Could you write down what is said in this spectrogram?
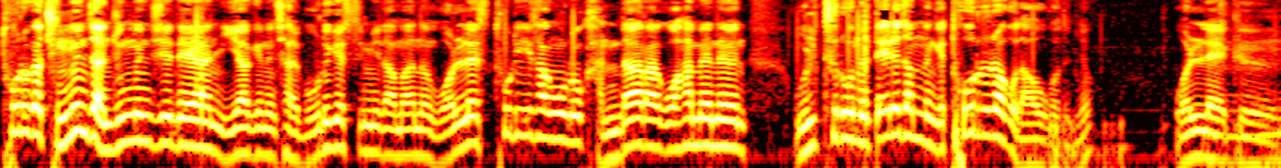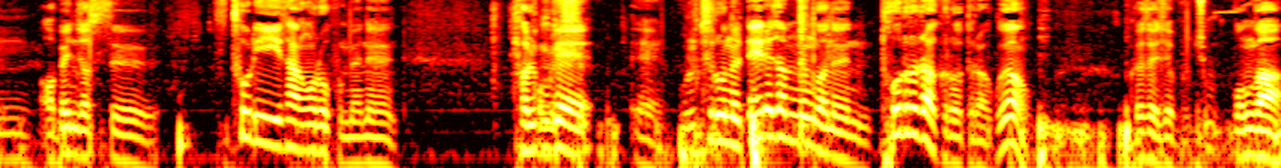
토르가 죽는지 안 죽는지에 대한 이야기는 잘 모르겠습니다만은 원래 스토리상으로 간다라고 하면은 울트론을 때려잡는 게 토르라고 나오거든요. 원래 그 음. 어벤져스 스토리상으로 보면은 결국에 예, 울트론을 때려잡는 거는 토르라 그러더라고요. 그래서 이제 뭐 좀 뭔가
